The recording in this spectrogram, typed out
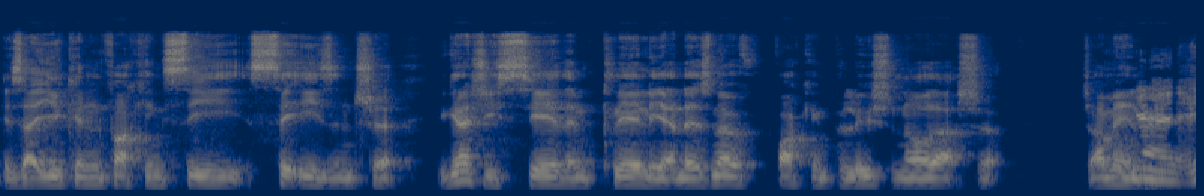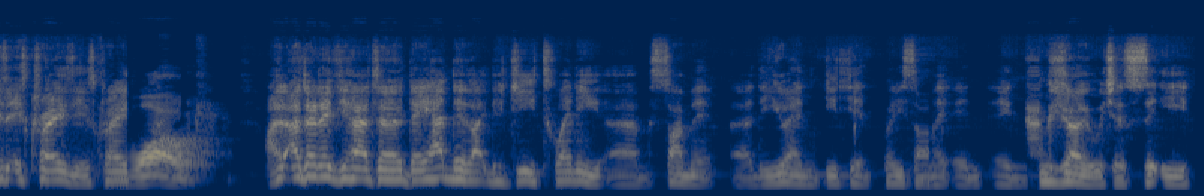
is that you can fucking see cities and shit. You can actually see them clearly, and there's no fucking pollution or that shit. Do you know what I mean? yeah, it's, it's crazy. It's crazy. Wild. I, I don't know if you had to. They had the like the G20 um, summit, uh, the UN G20 summit in, in Hangzhou, which is a city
